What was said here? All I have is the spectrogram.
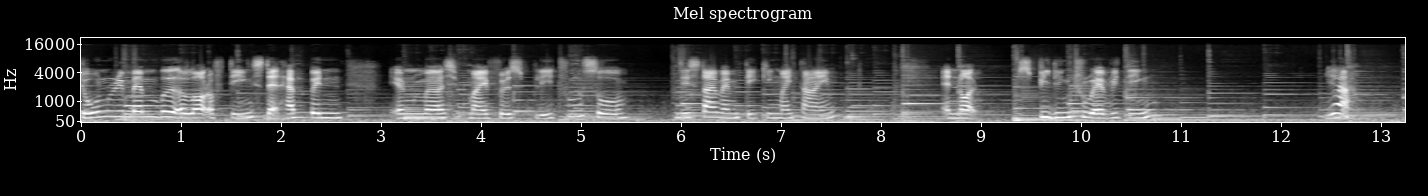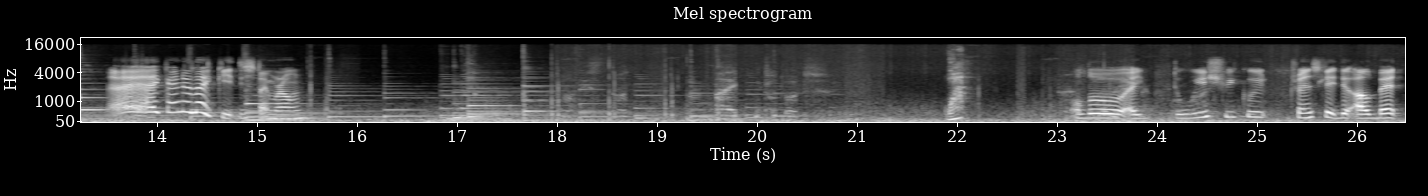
don't remember a lot of things that happened in my, my first playthrough, so this time I'm taking my time and not speeding through everything. Yeah, I, I kind of like it this time around. What? Although I do wish we could translate the alphabet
